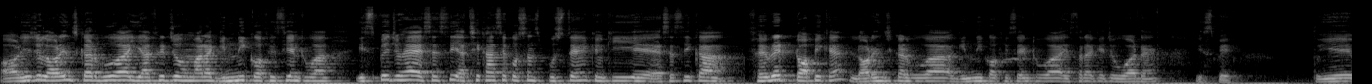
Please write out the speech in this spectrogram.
और ये जो लॉरेंज कर्व हुआ या फिर जो हमारा गिन्नी कॉफिशियंट हुआ, इस पे जो है एसएससी अच्छे खासे क्वेश्चंस पूछते हैं, क्योंकि ये एसएससी का फेवरेट टॉपिक है. लॉरेंज कर्व हुआ, गिन्नी कॉफिशियंट हुआ, इस तरह के जो वर्ड हैं इस पे। तो ये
